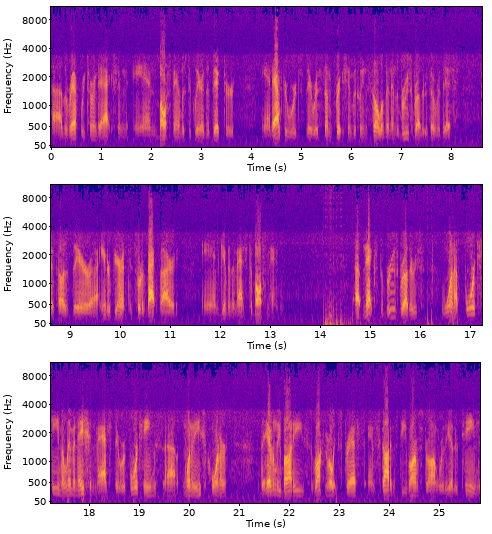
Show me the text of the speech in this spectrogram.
Uh, the ref returned to action, and Bossman was declared the victor. And afterwards, there was some friction between Sullivan and the Bruise Brothers over this because their uh, interference had sort of backfired and given the match to Bossman. Up next, the Bruise Brothers won a four-team elimination match. There were four teams, uh, one in each corner. The Heavenly Bodies, Rock and Roll Express, and Scott and Steve Armstrong were the other teams.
